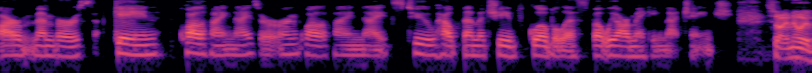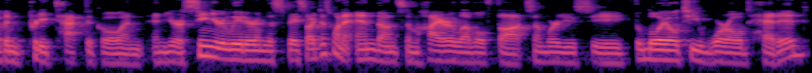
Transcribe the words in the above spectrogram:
our members gain qualifying nights or earn qualifying nights to help them achieve globalists, but we are making that change. So I know I've been pretty tactical and, and you're a senior leader in this space. So I just want to end on some higher level thoughts on where you see the loyalty world headed.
